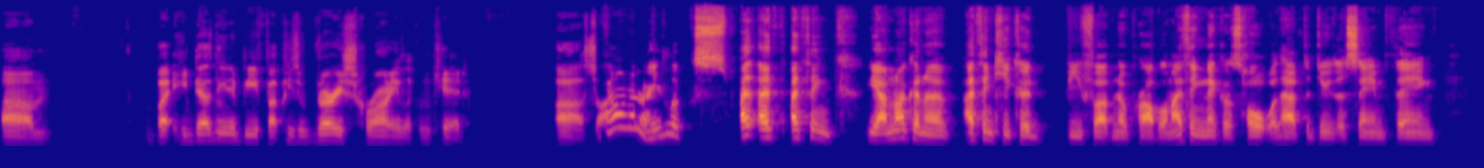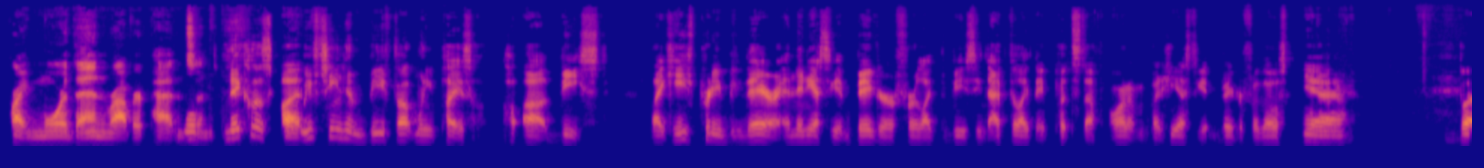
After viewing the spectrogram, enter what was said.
Um, but he does need to beef up. He's a very scrawny looking kid. Uh, so I don't know. He looks. I, I I think. Yeah, I'm not gonna. I think he could beef up, no problem. I think Nicholas Hoult would have to do the same thing, probably more than Robert Pattinson. well, Nicholas, but- we've seen him beef up when he plays uh, Beast. Like he's pretty big there, and then he has to get bigger for like the Beast. I feel like they put stuff on him, but he has to get bigger for those. Yeah. But-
